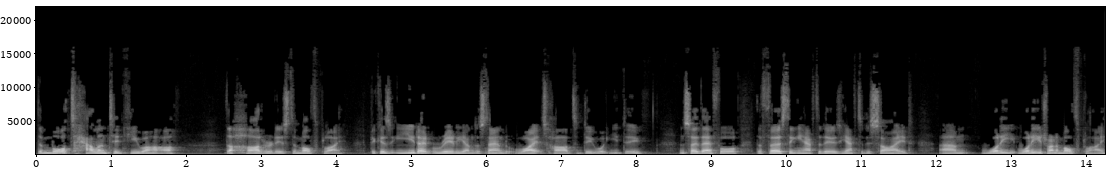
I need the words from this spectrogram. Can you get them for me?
the more talented you are, the harder it is to multiply because you don't really understand why it's hard to do what you do. And so therefore the first thing you have to do is you have to decide um, what, are you, what are you trying to multiply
